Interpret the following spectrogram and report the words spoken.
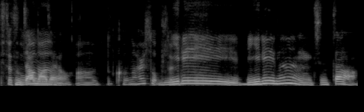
진짜 진짜 그거는 맞아요. 아, 그거는 할 수 없어요. 미리, 미리는 진짜,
